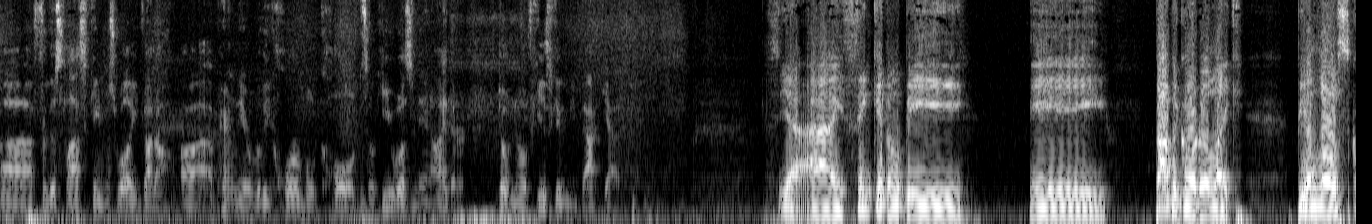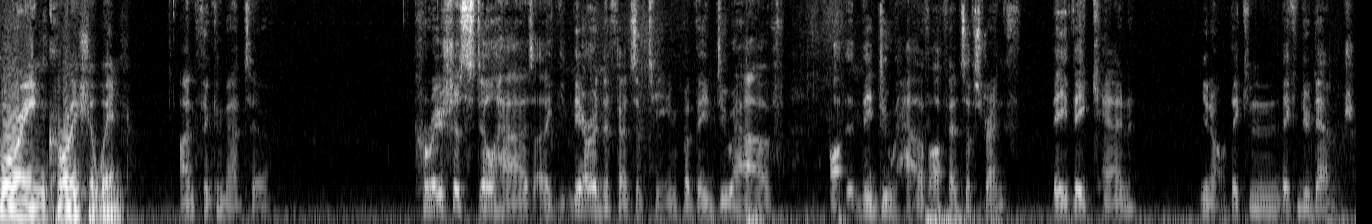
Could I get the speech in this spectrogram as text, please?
uh, for this last game as well. He got a, uh, apparently a really horrible cold, so he wasn't in either. Don't know if he's going to be back yet. yeah, I think it'll be a probably go to like be a low scoring Croatia win. I'm thinking that too. Croatia still has like they are a defensive team, but they do have uh, they do have offensive strength. They they can, you know, they can they can do damage.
